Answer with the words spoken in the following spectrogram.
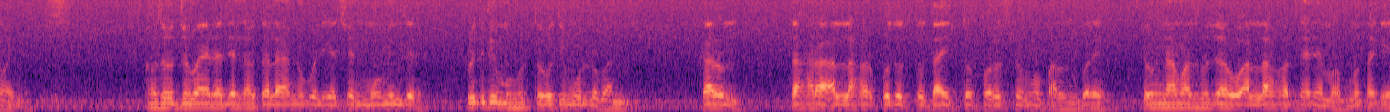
নয়। হজরত জুবাইর রাজিয়াল্লাহ তালা আনু বলিয়াছেন, মুমিনদের প্রতিটি মুহূর্ত অতি মূল্যবান, কারণ তাহারা আল্লাহর প্রদত্ত দায়িত্ব ফরজসমূহ পালন করে এবং নামাজ, রোজা ও আল্লাহর ধ্যানে মগ্ন থাকে।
